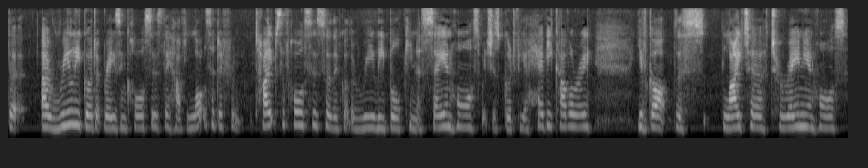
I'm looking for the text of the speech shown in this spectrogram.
that are really good at raising horses. They have lots of different types of horses. So they've got the really bulky Nisaean horse, which is good for your heavy cavalry. You've got this lighter Turanian horse,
